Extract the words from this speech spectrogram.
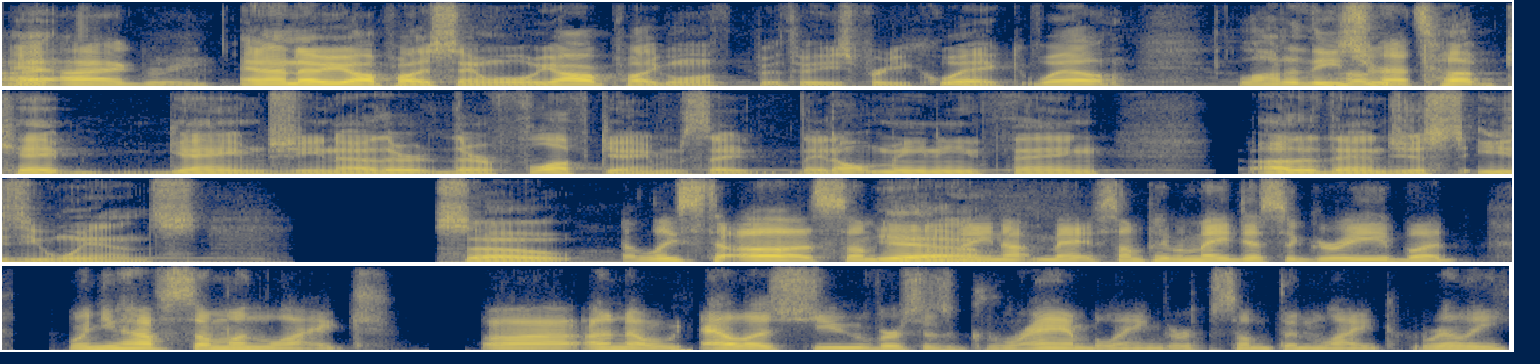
I, Yeah. I agree. And I know y'all probably saying, well, y'all are probably going through these pretty quick. Well, a lot of these Well, are that's- cupcake games. You know, they're they're fluff games. They they don't mean anything other than just easy wins. So At least to us, some people Yeah. may not may some people may disagree, but when you have someone like uh I don't know, LSU versus Grambling or something like, really?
